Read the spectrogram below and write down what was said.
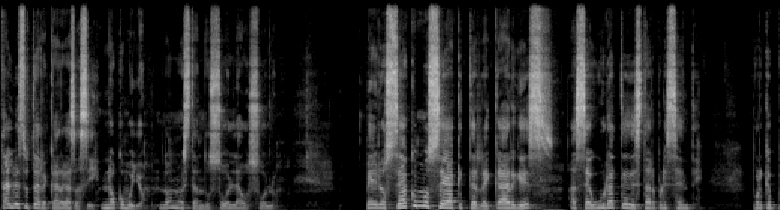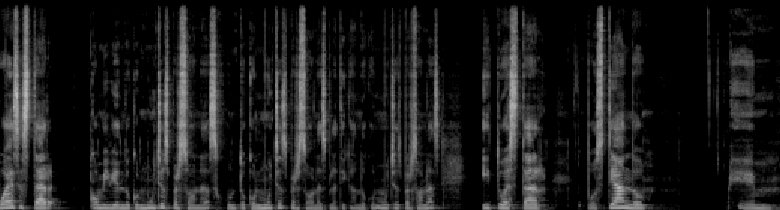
Tal vez tú te recargas así, no como yo, ¿no? No estando sola o solo. Pero sea como sea que te recargues, asegúrate de estar presente, porque puedes estar conviviendo con muchas personas, junto con muchas personas, platicando con muchas personas y tú estar posteando, em,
